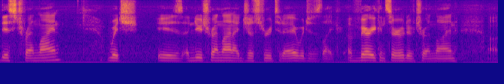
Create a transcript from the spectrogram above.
this trend line, which is a new trend line I just drew today, which is like a very conservative trend line. Um,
